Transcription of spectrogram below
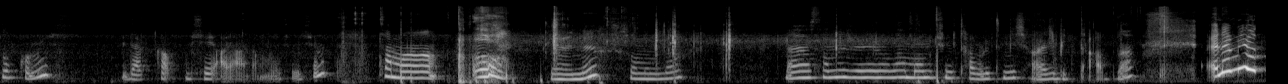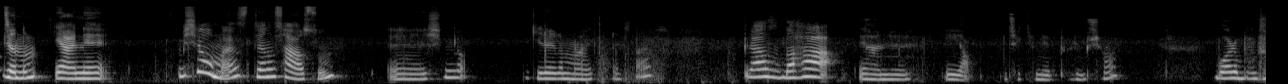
Çok komik. Bir dakika bir şey ayarlamaya çalışıyorum. Tamam. Eh. Yani sonunda. Ben sana jüri olamam çünkü tabletimin şarjı bitti abla. Önemi yok canım. Yani bir şey olmaz. Canı sağ olsun. Ee, şimdi girelim arkadaşlar. Biraz daha yani iyi yap, çekim yapıyorum şu an. Bu arada burada...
